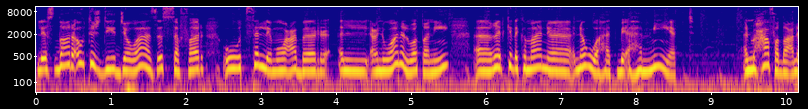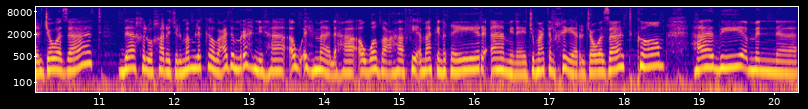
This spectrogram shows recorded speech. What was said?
لإصدار أو تجديد جواز السفر وتسلموا عبر العنوان الوطني. آه غير كذا كمان آه نوهت بأهمية المحافظة على الجوازات داخل وخارج المملكة وعدم رهنها أو إهمالها أو وضعها في أماكن غير آمنة. يا جماعة الخير جوازاتكم هذه من آه،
